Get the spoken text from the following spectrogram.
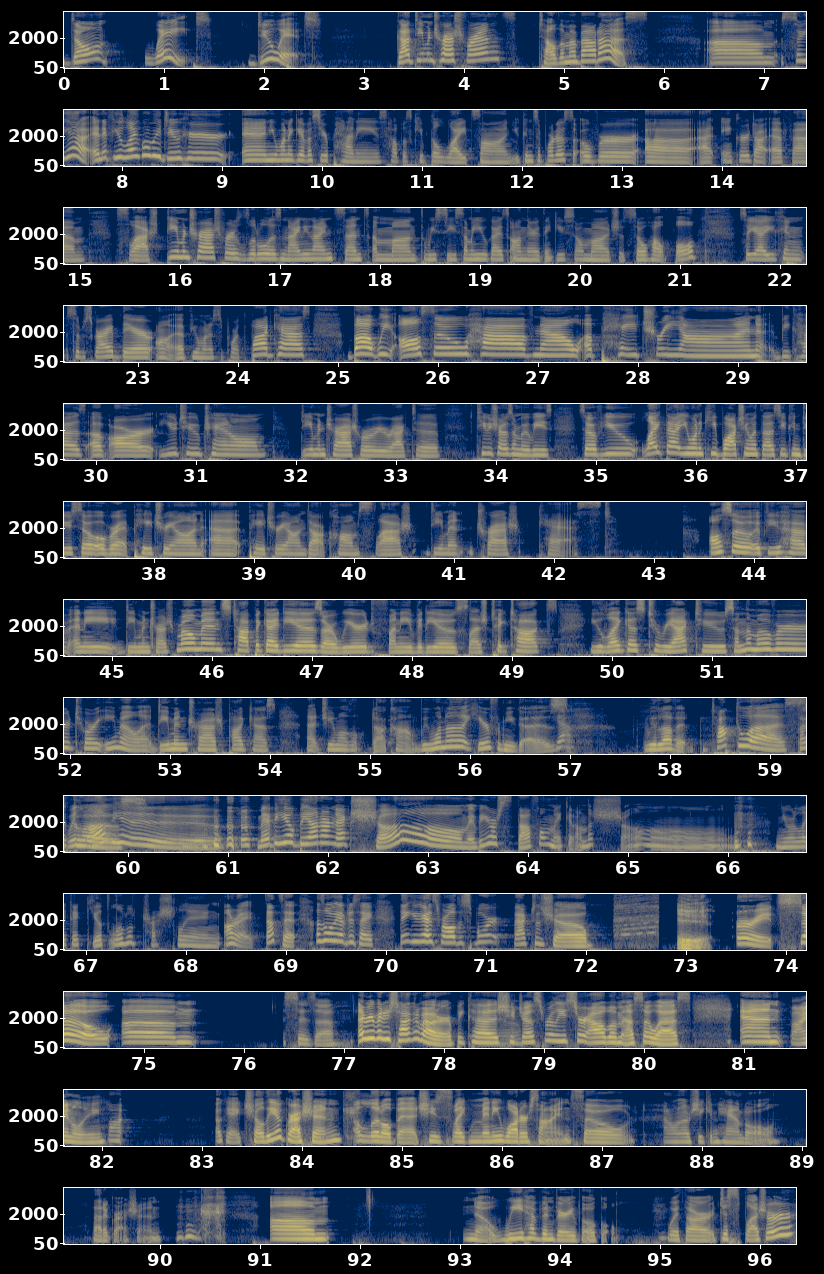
Don't wait. Do it. Got demon trash friends? Tell them about us. Um, so yeah, and if you like what we do here and you want to give us your pennies, help us keep the lights on, you can support us over uh, at anchor.fm slash demon trash for as little as 99 cents a month. We see some of you guys on there. Thank you so much. It's so helpful. So yeah, you can subscribe there if you want to support the podcast. But we also have now a Patreon because of our YouTube channel, Demon Trash, where we react to TV shows and movies. So if you like that, you want to keep watching with us, you can do so over at Patreon at patreon.com slash demon trash cast. Also, if you have any Demon Trash moments, topic ideas, or weird, funny videos slash TikToks you like us to react to, send them over to our email at demontrashpodcast at gmail.com. We want to hear from you guys. Yeah. We love it. Talk to us. Talk we to love us. you. Maybe you'll be on our next show. Maybe your stuff will make it on the show. and you're like a cute little trashling. All right, that's it. That's all we have to say. Thank you guys for all the support. Back to the show. All right, so um, SZA. Everybody's talking about her because she just released her album SOS, and Finally. okay, chill the aggression a little bit. She's like mini water sign, so I don't know if she can handle that aggression. um, no, we have been very vocal with our displeasure.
